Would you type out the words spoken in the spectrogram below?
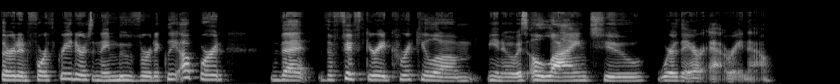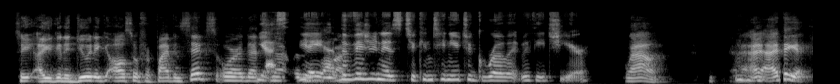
third and fourth graders, and they move vertically upward, that the fifth grade curriculum, you know, is aligned to where they are at right now. So are you going to do it also for five and six, or that's yes, really yeah, yeah. The vision is to continue to grow it with each year. Wow, mm-hmm. I, I, think it,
